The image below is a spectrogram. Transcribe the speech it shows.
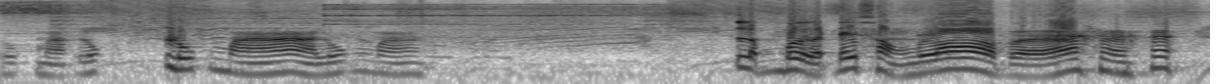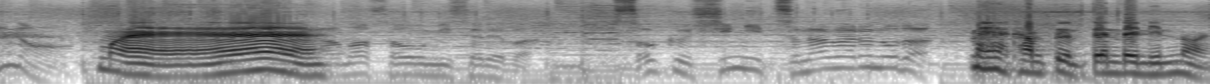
ลุกมาลุกลุกมาลุกมา ระเบิดได้สองรอบเหรแหมแม่ทำตื่นเต้นได้นิดหน่อย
